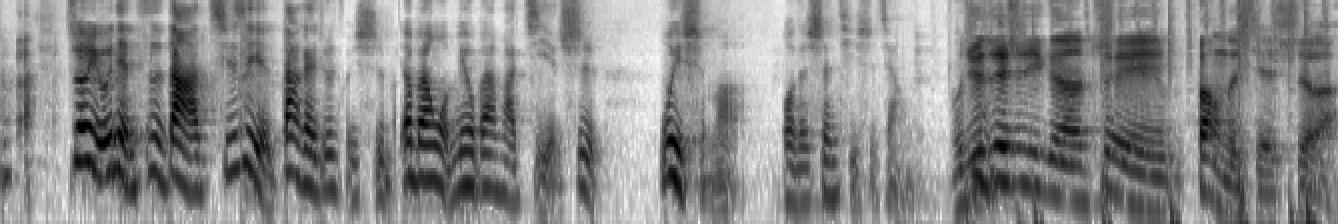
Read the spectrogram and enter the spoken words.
所以有点自大，其实也大概就回事吧。要不然我没有办法解释为什么我的身体是这样的。我觉得这是一个最棒的解释了，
